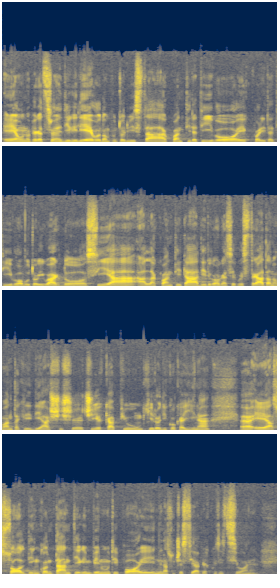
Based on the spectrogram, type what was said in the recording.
È un'operazione di rilievo da un punto di vista quantitativo e qualitativo, ha avuto riguardo sia alla quantità di droga sequestrata, 90 kg di hashish circa, più un chilo di cocaina eh, e a soldi in contanti rinvenuti poi nella successiva perquisizione.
